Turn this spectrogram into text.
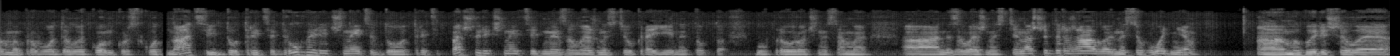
ми проводили конкурс код націй до 32-ї річниці, до 31-ї річниці незалежності України, тобто був приурочений саме незалежності нашої держави. На сьогодні ми вирішили е,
